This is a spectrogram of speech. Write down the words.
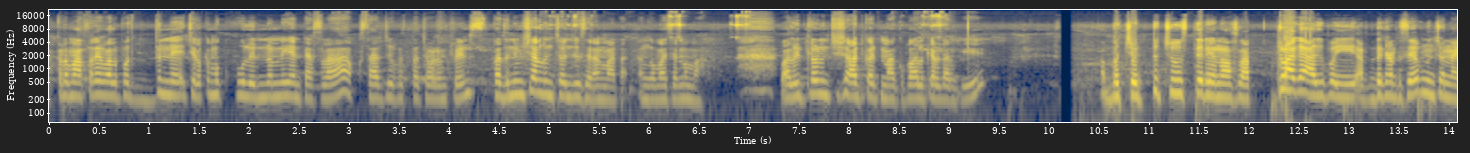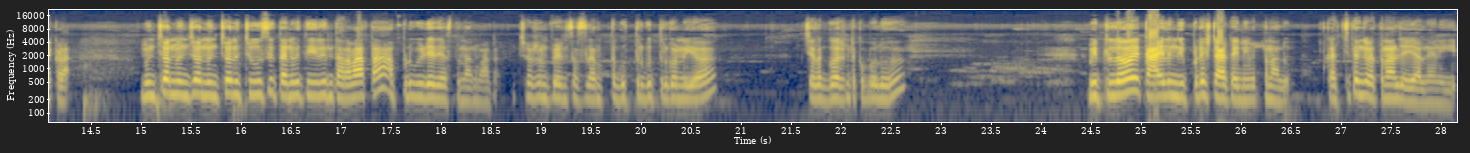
అక్కడ మాత్రమే వాళ్ళ పొద్దున్నే చిలక ముక్కు పూలు ఎన్ని ఉన్నాయి అంటే అసలు ఒకసారి చూపిస్తా చూడండి ఫ్రెండ్స్. పది నిమిషాల నుంచి చూశాను అనమాట. ఇంకా మా చిన్నమ్మ. వాళ్ళ ఇంట్లో నుంచి షార్ట్ కట్ నాకు పాలకి వెళ్ళడానికి. అబ్బా చెట్టు చూస్తే నేను అసలు అట్లాగే ఆగిపోయి అర్ధ గంట సేపు నుంచున్నా ఇక్కడ. నుంచొని నుంచొని నుంచొని చూసి తనివి తీరిన తర్వాత అప్పుడు వీడియో తీస్తున్నాను అనమాట చూడండి ఫ్రెండ్స్ అసలు ఎంత గుత్తులు గుత్తులుగా ఉన్నాయో. చిలక కబులు వీటిలో కాయలు ఇప్పుడే స్టార్ట్ అయినాయి విత్తనాలు. ఖచ్చితంగా విత్తనాలు చేయాలి నేను ఇవి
